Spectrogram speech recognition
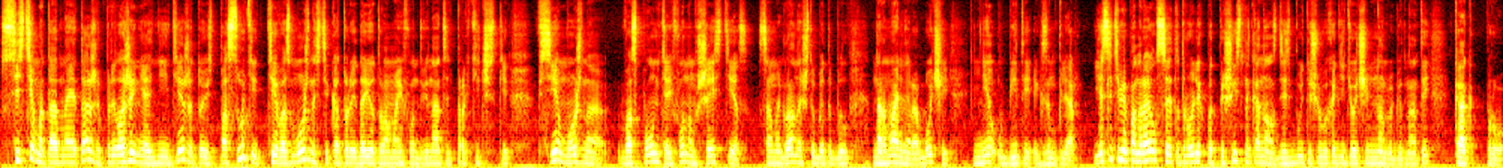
Система-то одна и та же, приложения одни и те же, то есть по сути те возможности, которые дает вам iPhone 12 практически все можно восполнить iPhone 6s. Самое главное, чтобы это был нормальный рабочий не убитый экземпляр. Если тебе понравился этот ролик, подпишись на канал. Здесь будет еще выходить очень много годноты, как про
